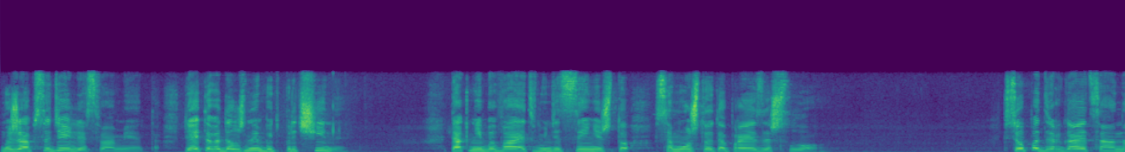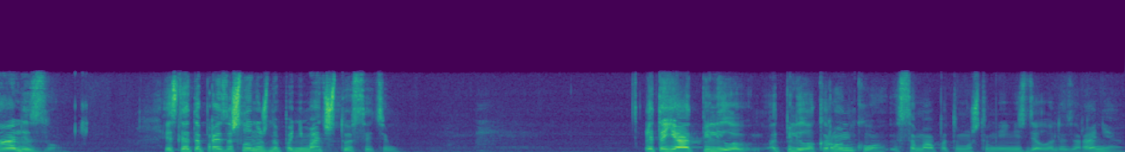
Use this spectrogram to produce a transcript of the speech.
Мы же обсудили с вами это. Для этого должны быть причины. Так не бывает в медицине, что само что-то произошло. Все подвергается анализу. Если это произошло, нужно понимать, что с этим. Это я отпилила, отпилила коронку сама, потому что мне не сделали заранее.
